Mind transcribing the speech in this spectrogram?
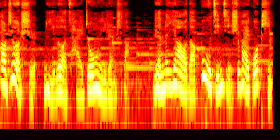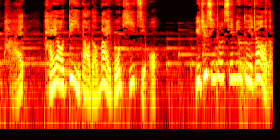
到这时，米勒才终于认识到，人们要的不仅仅是外国品牌，还要地道的外国啤酒。与之形成鲜明对照的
